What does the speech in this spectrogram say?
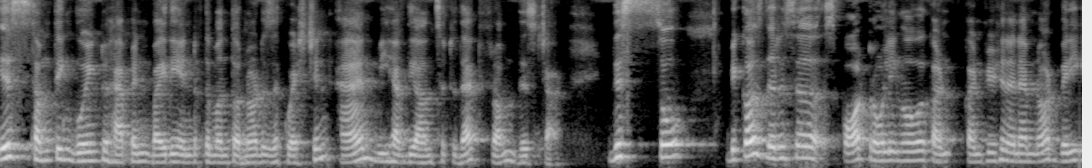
is something going to happen by the end of the month or not is a question, and we have the answer to that from this chart. This so because there is a spot rolling over con- confusion and i'm not very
